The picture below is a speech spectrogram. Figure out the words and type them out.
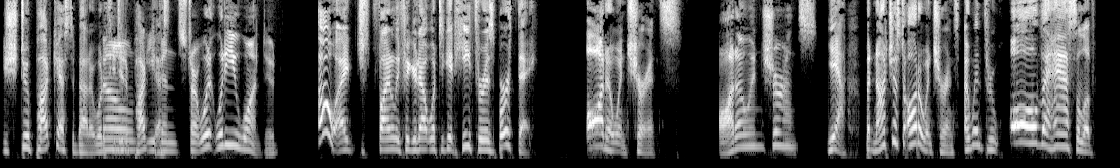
you should do a podcast about it. What if you did a Don't podcast? Even start. What, what do you want, dude? Oh, I just finally figured out what to get Heath for his birthday. Auto insurance. Auto insurance? Yeah, but not just auto insurance. I went through all the hassle of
